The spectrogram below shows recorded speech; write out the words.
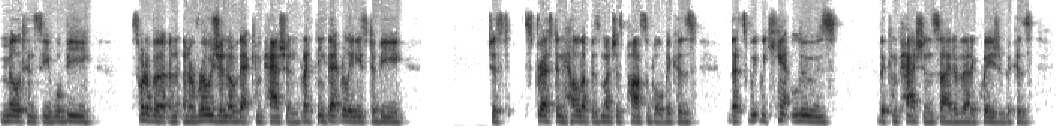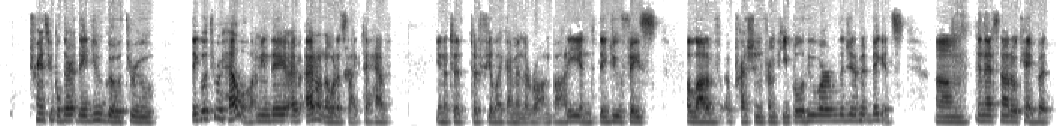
militancy will be sort of a, an, an, erosion of that compassion. But I think that really needs to be just stressed and held up as much as possible because that's we, we can't lose the compassion side of that equation because trans people they do go through they go through hell. I mean they I, I don't know what it's like to have you know to to feel like I'm in the wrong body and they do face a lot of oppression from people who are legitimate bigots. Um, and that's not okay. But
